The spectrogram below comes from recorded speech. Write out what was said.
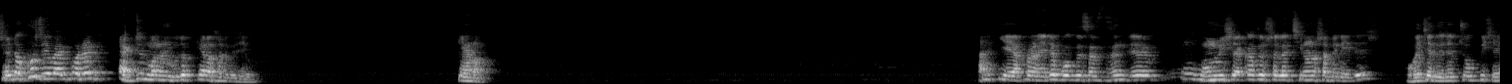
সেটা খুঁজে বের করেন, একজন মানুষ গুজব কেন ছড়াতে যাবে? কেন? আর কি, আপনারা এটা বলতে চাইতেছেন যে উনিশশো একাত্তর সালে ছিল না স্বাধীন এই দেশ হয়েছে দুই হাজার চব্বিশে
